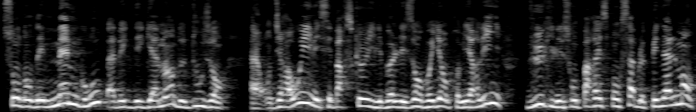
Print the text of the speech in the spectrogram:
sont dans des mêmes groupes avec des gamins de 12 ans? Alors on dira oui, mais c'est parce qu'ils veulent les envoyer en première ligne, vu qu'ils ne sont pas responsables pénalement.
